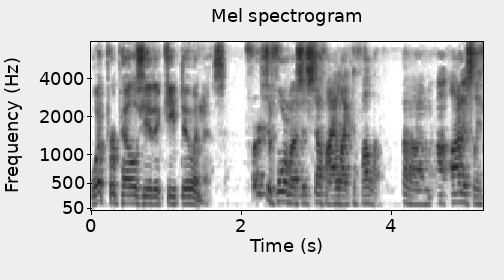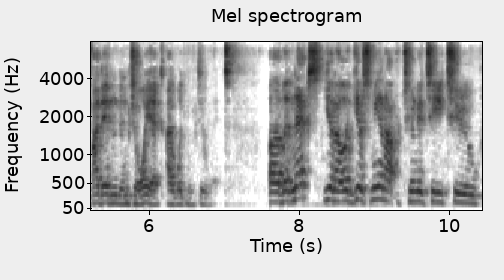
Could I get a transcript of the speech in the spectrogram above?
what propels you to keep doing this? First and foremost, it's stuff I like to follow. Um, honestly, if I didn't enjoy it, I wouldn't do it. Uh, but next, you know, it gives me an opportunity to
